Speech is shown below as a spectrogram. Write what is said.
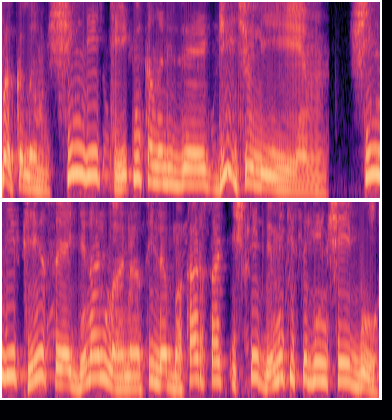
bakalım şimdi teknik analize geçelim. Şimdi piyasaya genel manasıyla bakarsak işte demek istediğim şey bu.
